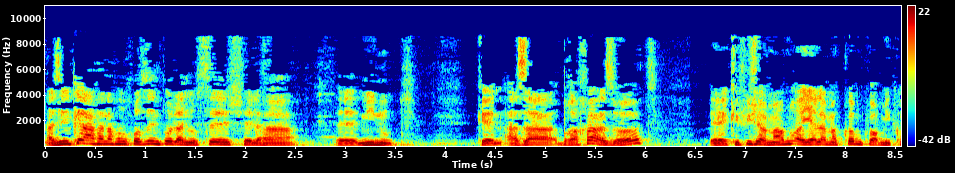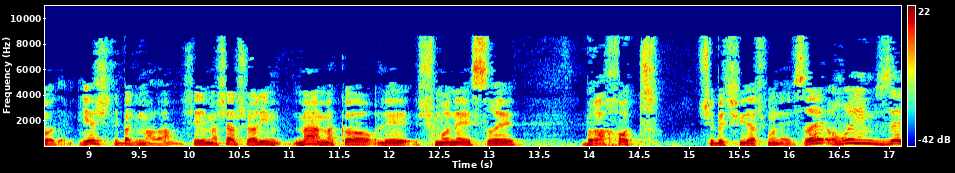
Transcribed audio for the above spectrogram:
אז אם כך, אנחנו חוזרים פה לנושא של המינות. כן, אז הברכה הזאת, אה, כפי שאמרנו, היה לה מקום כבר מקודם. יש בגמרא, שלמשל שואלים מה המקור ל-18 ברכות שבתפילת 18, אומרים זה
